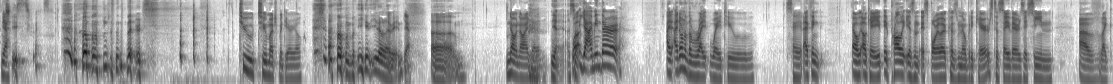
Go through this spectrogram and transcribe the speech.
Yeah, Jesus Christ. There's, too too much material. um, but you, you know what I mean. Yeah. Um, No, no, I get it. yeah, yeah. So Well, yeah, I mean, there. I I don't know the right way to say it. I think. Oh, okay. It, it probably isn't a spoiler because nobody cares to say there's a scene of like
